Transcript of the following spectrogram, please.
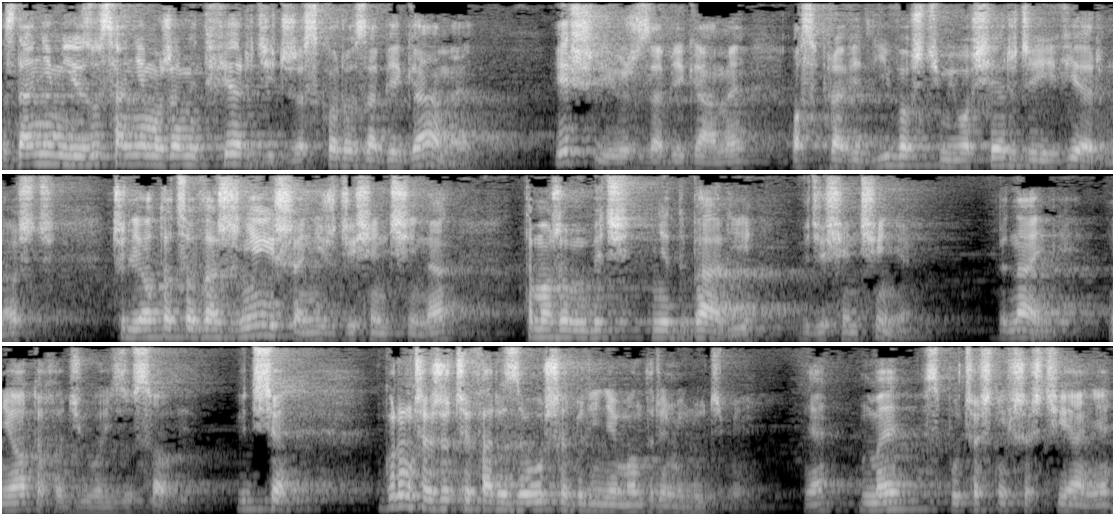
zdaniem Jezusa nie możemy twierdzić, że skoro zabiegamy, jeśli już zabiegamy o sprawiedliwość, miłosierdzie i wierność, czyli o to, co ważniejsze niż dziesięcina, to możemy być niedbali w dziesięcinie. Bynajmniej. Nie o to chodziło Jezusowi. Widzicie, w gruncie rzeczy faryzeusze byli niemądrymi ludźmi. Nie? My, współcześni chrześcijanie,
